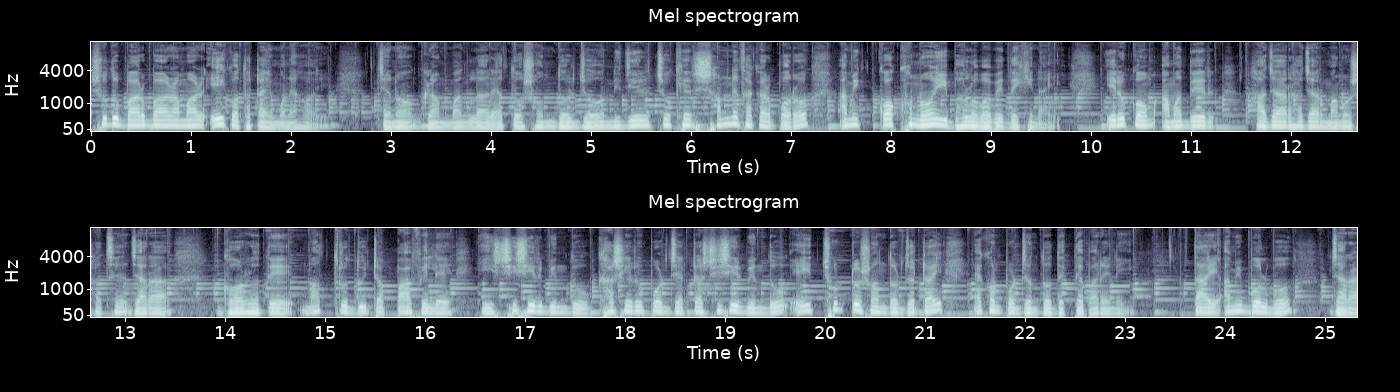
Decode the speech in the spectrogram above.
শুধু বারবার আমার এই কথাটাই মনে হয়। যেন গ্রাম বাংলার এত সৌন্দর্য নিজের চোখের সামনে থাকার পরও আমি কখনোই ভালোভাবে দেখি নাই। এরকম আমাদের হাজার হাজার মানুষ আছে যারা ঘর হতে মাত্র দুইটা পা ফেলে এই শিশির বিন্দু, ঘাসের উপর যে একটা শিশির বিন্দু, এই ছোট্ট সৌন্দর্যটাই এখন পর্যন্ত দেখতে পারেনি। তাই আমি বলব যারা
